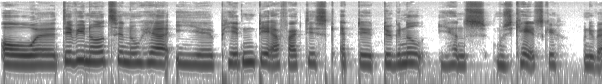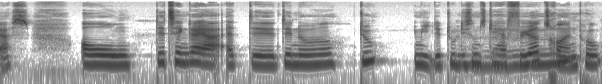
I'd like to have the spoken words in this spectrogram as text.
Og øh, det vi er nået til nu her i øh, pitten, det er faktisk at øh, dykke ned i hans musikalske univers. Og det tænker jeg, at øh, det er noget, du, Emilie, du ligesom skal have føretrøjen på.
